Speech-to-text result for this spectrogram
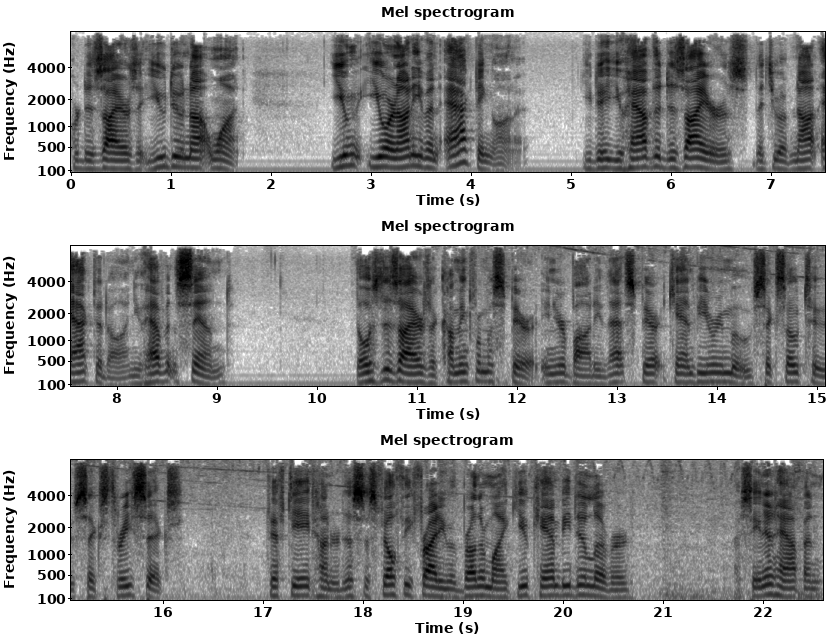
or desires that you do not want, you, you are not even acting on it. You, do, you have the desires that you have not acted on. You haven't sinned. Those desires are coming from a spirit in your body. That spirit can be removed. 602 636 5800. This is Filthy Friday with Brother Mike. You can be delivered. I've seen it happen.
